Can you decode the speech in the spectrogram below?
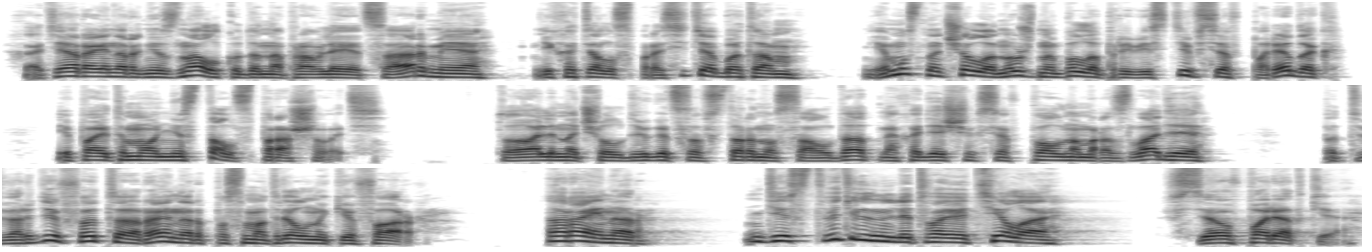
Хотя Райнер не знал, куда направляется армия, и хотел спросить об этом, ему сначала нужно было привести все в порядок, и поэтому он не стал спрашивать. Туали начал двигаться в сторону солдат, находящихся в полном разладе. Подтвердив это, Райнер посмотрел на Кефар. «Райнер, действительно ли твое тело...» «Всё в порядке.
